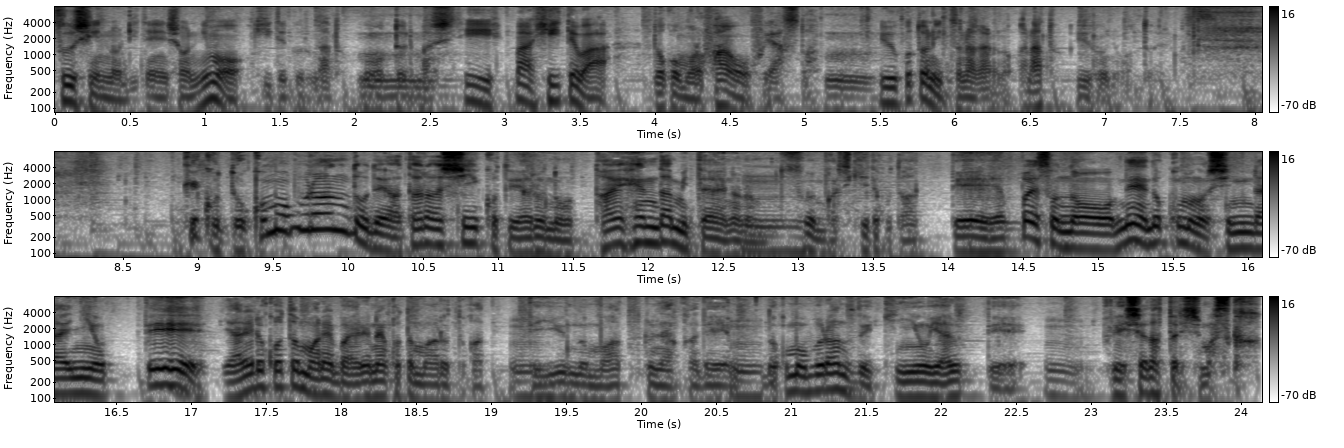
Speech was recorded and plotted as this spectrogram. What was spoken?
通信のリテンションにも効いてくるなと思っておりますし、まあ引いてはドコモのファンを増やすとうん。いうことにつながるのかなというふうに思っております。結構ドコモブランドで新しいことやるの大変だみたいなのすごい昔聞いたことあって、やっぱりそのねドコモの信頼によってやれることもあればやれないこともあるとかっていうのもある中で、ドコモブランドで金融をやるってプレッシャーだったりしますか、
